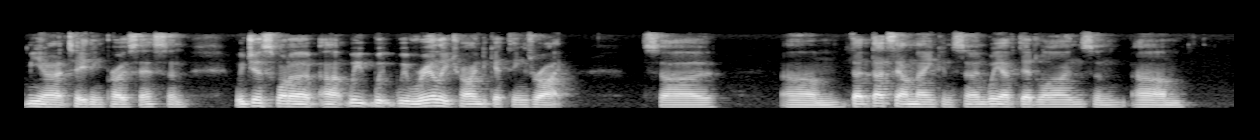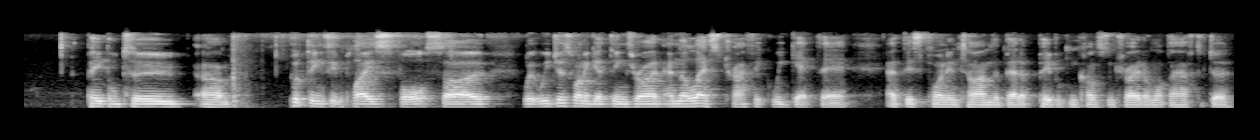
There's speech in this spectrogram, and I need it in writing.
you know, teething process, and we just want to. Uh, we, we we're really trying to get things right. So um, that that's our main concern. We have deadlines and um, people to um, put things in place for. So we, we just want to get things right, and the less traffic we get there at this point in time, the better people can concentrate on what they have to do.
